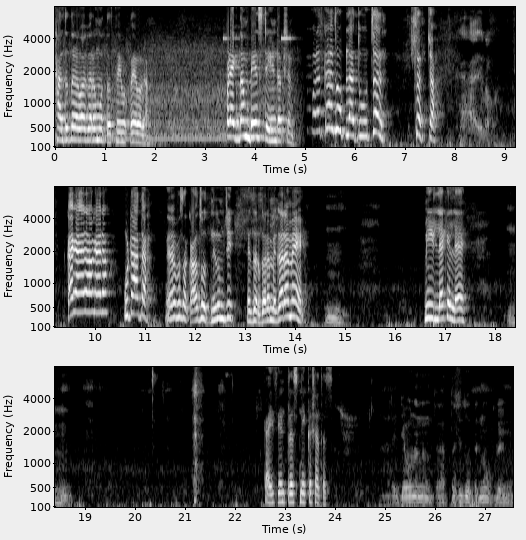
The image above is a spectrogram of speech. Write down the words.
खालचं तळवा गरम होत असतं हे बघा हे बघा. पण एकदम बेस्ट आहे इंडक्शन परत काय झोपला तू? चल. चल चा. काय काय राव काय राव? उठा आता. हे सकाळच होत नाही तुमची. हे जर गरम आहे गरम आहे. मी इडल्या केल्या आहे. काहीच इंटरेस्ट नाही कशातच. अरे जेवणानंतर आत्ताशी झोपेत न उठलोय मी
